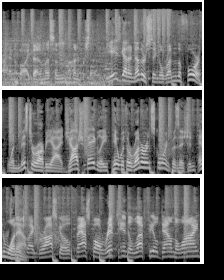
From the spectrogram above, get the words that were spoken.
I'm not hitting like that unless I'm 100%. The A's got another single run in the fourth when Mr. RBI Josh Phegley hit with a runner in scoring position and one out. By Carrasco, fastball ripped into left field down the line.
